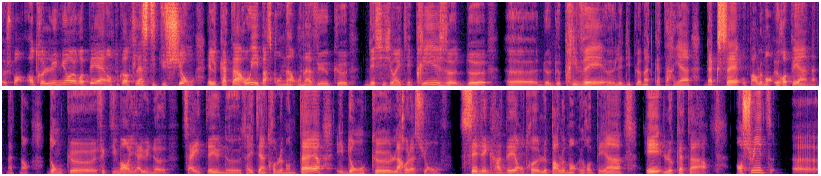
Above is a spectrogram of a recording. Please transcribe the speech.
euh, je pense, entre l'Union européenne, en tout cas entre l'institution et le Qatar, oui, parce qu'on a, on a vu que décision a été prise de, priver les diplomates qatariens d'accès au Parlement européen ma- maintenant. Donc, effectivement, il y a une, ça, a été une, ça a été un tremblement de terre, et donc la relation s'est dégradée entre le Parlement européen et le Qatar. Ensuite, euh,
